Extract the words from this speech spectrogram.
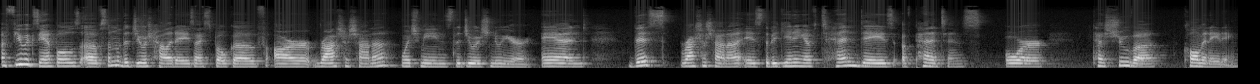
A few examples of some of the Jewish holidays I spoke of are Rosh Hashanah, which means the Jewish New Year. And this Rosh Hashanah is the beginning of 10 days of penitence or Teshuvah culminating.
